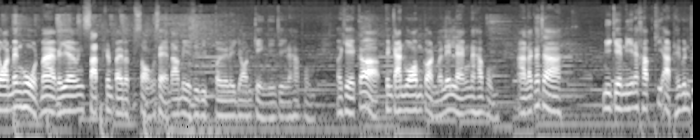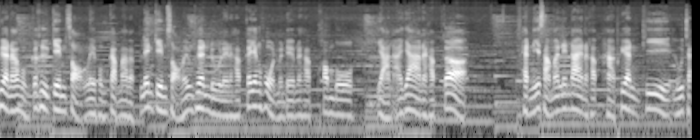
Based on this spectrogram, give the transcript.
ยอนแม่งโหดมากก็ยังแม่งซัดกันไปแบบ2 0 0แสนดาเมจ40เปอร์เลยยอนเก่งจริงๆนะครับผมโอเคก็เป็นการวอร์มก่อนมาเล่นแรงนะครับผมอ่าแล้วก็จะมีเกมนี้นะครับที่อัดให้เพื่อนๆนะครับผมก็คือเกม 2 เลยผมกลับมาแบบเล่นเกม 2 ให้เพื่อนๆดูเลยนะครับก็ยังโหดเหมือนเดิมนะครับคอมโบหยานอาญานะครับก็ แผ่นนี้สามารถเล่นได้นะครับ หาเพื่อนที่รู้ใจ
